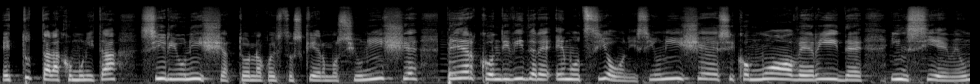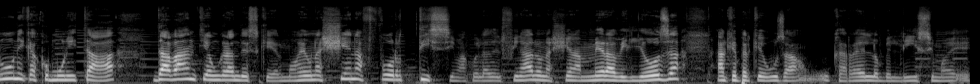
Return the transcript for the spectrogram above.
e tutta la comunità si riunisce attorno a questo schermo, si unisce per condividere emozioni, si unisce, si commuove, ride insieme, un'unica comunità davanti a un grande schermo. È una scena fortissima quella del finale, una scena meravigliosa, anche perché usa un carrello bellissimo e,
